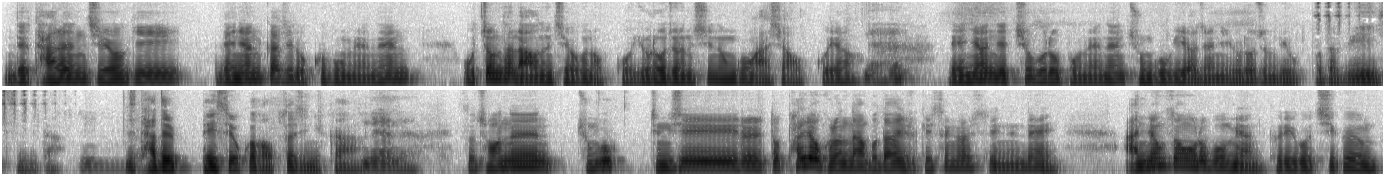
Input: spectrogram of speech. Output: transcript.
근데 다른 지역이 내년까지 놓고 보면은 5.4 나오는 지역은 없고 유로존, 신흥공, 아시아 없고요. 네. 내년 예측으로 보면은 중국이 여전히 유로존 미국보다 위에 있습니다. 음. 이제 다들 베이스 효과가 없어지니까. 네, 네. 그래서 저는 중국 증시를 또 팔려고 그런나 보다 이렇게 생각할 수 있는데 안정성으로 보면 그리고 지금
